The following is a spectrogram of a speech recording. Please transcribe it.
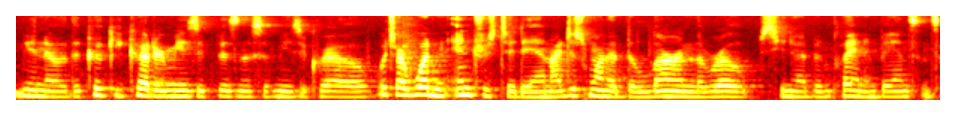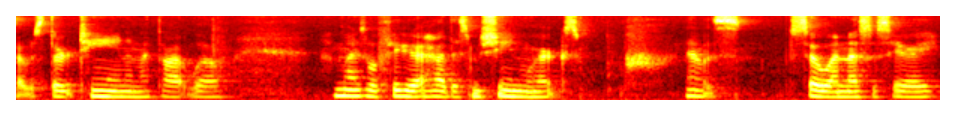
you know, the cookie cutter music business of Music Row, which I wasn't interested in. I just wanted to learn the ropes. You know, I'd been playing in bands since I was 13, and I thought, well, I might as well figure out how this machine works. That was so unnecessary.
